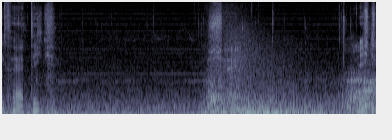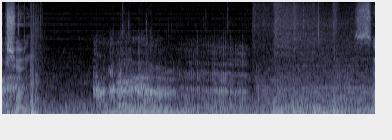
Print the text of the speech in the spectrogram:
Und fertig. Schön. Richtig schön. So,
